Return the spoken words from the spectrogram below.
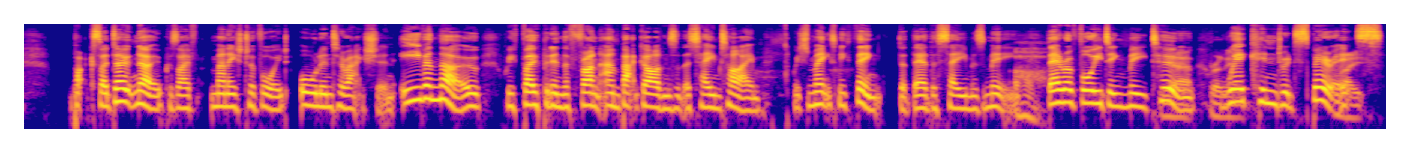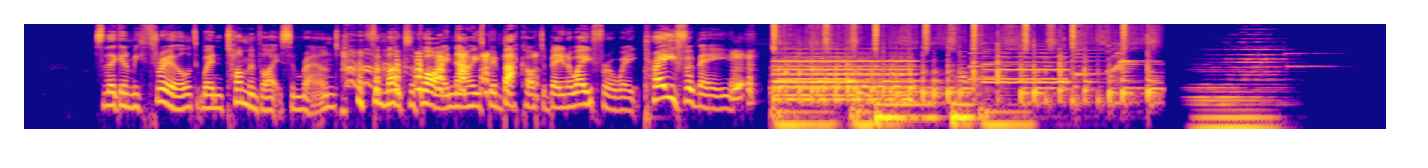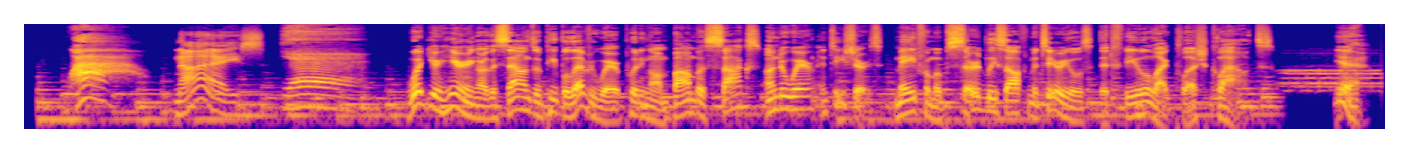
But because I don't know, because I've managed to avoid all interaction, even though we've both been in the front and back gardens at the same time, which makes me think that they're the same as me. Oh. They're avoiding me too. Yeah. We're kindred spirits. So they're going to be thrilled when Tom invites them round for mugs of wine. Now he's been back after being away for a week. Pray for me. Wow. Nice. Yeah. What you're hearing are the sounds of people everywhere putting on Bombas socks, underwear, and t-shirts made from absurdly soft materials that feel like plush clouds. Yeah,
